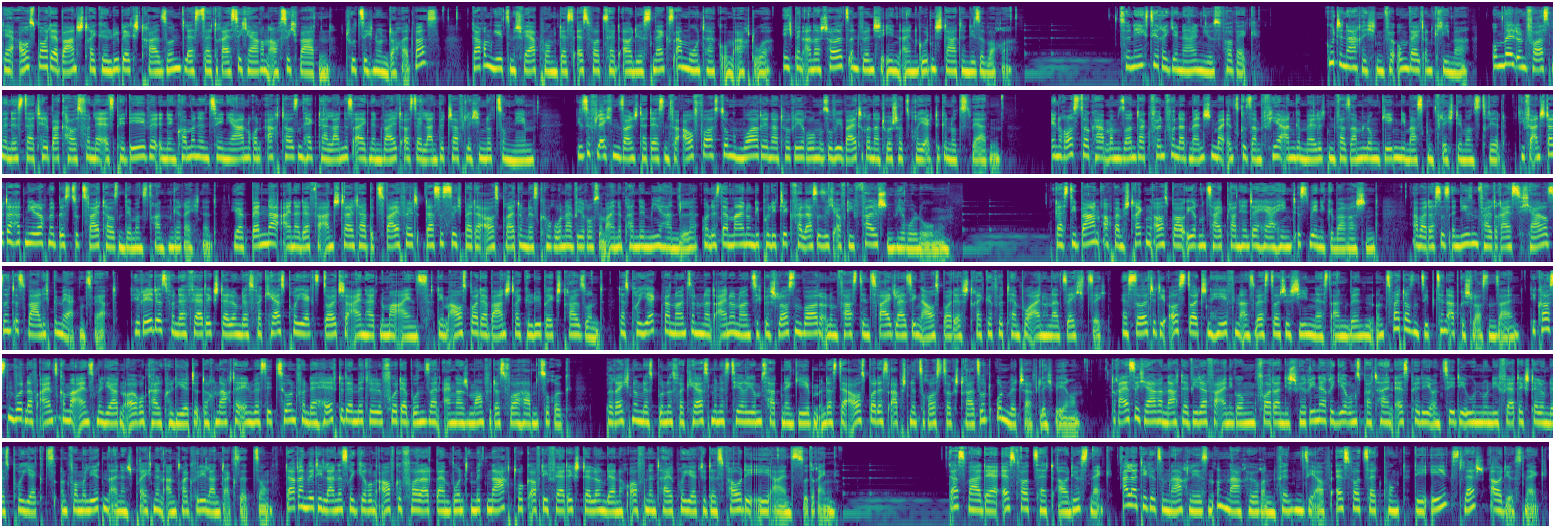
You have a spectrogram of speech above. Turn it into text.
Der Ausbau der Bahnstrecke Lübeck-Stralsund lässt seit 30 Jahren auf sich warten. Tut sich nun doch etwas? Darum geht's im Schwerpunkt des SVZ Audio Snacks am Montag um 8 Uhr. Ich bin Anna Scholz und wünsche Ihnen einen guten Start in diese Woche. Zunächst die regionalen News vorweg. Gute Nachrichten für Umwelt und Klima. Umwelt- und Forstminister Till Backhaus von der SPD will in den kommenden zehn Jahren rund 8000 Hektar landeseigenen Wald aus der landwirtschaftlichen Nutzung nehmen. Diese Flächen sollen stattdessen für Aufforstung, Moorrenaturierung sowie weitere Naturschutzprojekte genutzt werden. In Rostock haben am Sonntag 500 Menschen bei insgesamt vier angemeldeten Versammlungen gegen die Maskenpflicht demonstriert. Die Veranstalter hatten jedoch mit bis zu 2000 Demonstranten gerechnet. Jörg Bender, einer der Veranstalter, bezweifelt, dass es sich bei der Ausbreitung des Coronavirus um eine Pandemie handele und ist der Meinung, die Politik verlasse sich auf die falschen Virologen. Dass die Bahn auch beim Streckenausbau ihrem Zeitplan hinterherhinkt, ist wenig überraschend aber dass es in diesem Fall 30 Jahre sind, ist wahrlich bemerkenswert. Die Rede ist von der Fertigstellung des Verkehrsprojekts Deutsche Einheit Nummer 1, dem Ausbau der Bahnstrecke Lübeck-Stralsund. Das Projekt war 1991 beschlossen worden und umfasst den zweigleisigen Ausbau der Strecke für Tempo 160. Es sollte die ostdeutschen Häfen ans westdeutsche Schienennest anbinden und 2017 abgeschlossen sein. Die Kosten wurden auf 1,1 Milliarden Euro kalkuliert, doch nach der Investition von der Hälfte der Mittel fuhr der Bund sein Engagement für das Vorhaben zurück. Berechnungen des Bundesverkehrsministeriums hatten ergeben, dass der Ausbau des Abschnitts Rostock-Stralsund unwirtschaftlich wäre. 30 Jahre nach der Wiedervereinigung fordern die Schweriner Regierungsparteien SPD und CDU nun die Fertigstellung des Projekts und formulierten einen entsprechenden Antrag für die Landtagssitzung. Darin wird die Landesregierung aufgefordert, beim Bund mit Nachdruck auf die Fertigstellung der noch offenen Teilprojekte des VDE 1 zu drängen. Das war der SVZ Audio Snack. Alle Artikel zum Nachlesen und Nachhören finden Sie auf svz.de slash audiosnack.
